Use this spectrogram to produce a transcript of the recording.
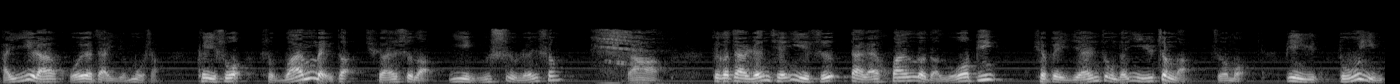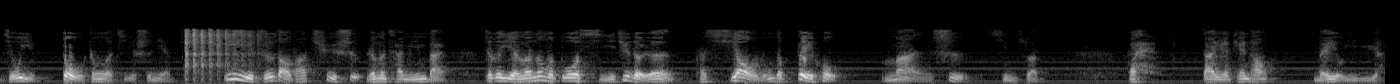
还依然活跃在荧幕上，可以说是完美的诠释了影视人生。然而，这个在人前一直带来欢乐的罗宾，却被严重的抑郁症啊折磨，并与毒瘾、酒瘾斗争了几十年。一直到他去世，人们才明白，这个演了那么多喜剧的人，他笑容的背后满是心酸。唉，但愿天堂没有抑郁啊！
